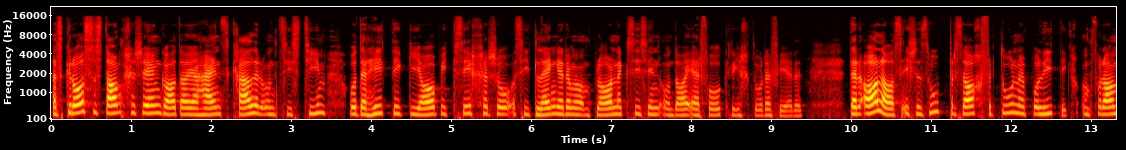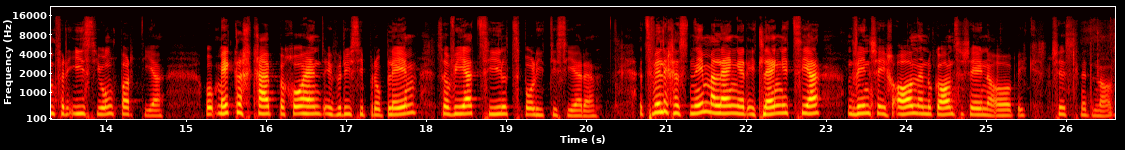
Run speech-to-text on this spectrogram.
Ein grosses Dankeschön geht an Heinz Keller und sein Team, wo der heutige Abend sicher schon seit längerem am Planen sind und auch erfolgreich durchführen. Der Anlass ist eine super Sache für die Politik und vor allem für uns Jungpartien, die die Möglichkeit bekommen haben, über unsere Probleme sowie Ziele zu politisieren. Jetzt will ich es nicht mehr länger in die Länge ziehen und wünsche euch allen noch ganz einen schönen Abend. Tschüss miteinander.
